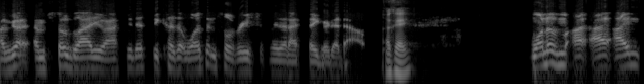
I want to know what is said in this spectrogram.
I've got. I'm so glad you asked me this because it wasn't until recently that I figured it out. Okay. One of my, I, I,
